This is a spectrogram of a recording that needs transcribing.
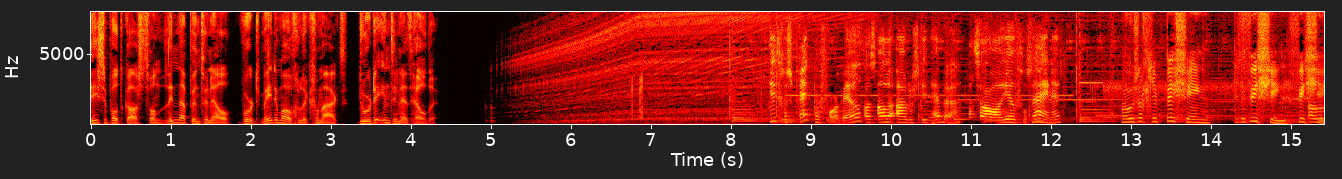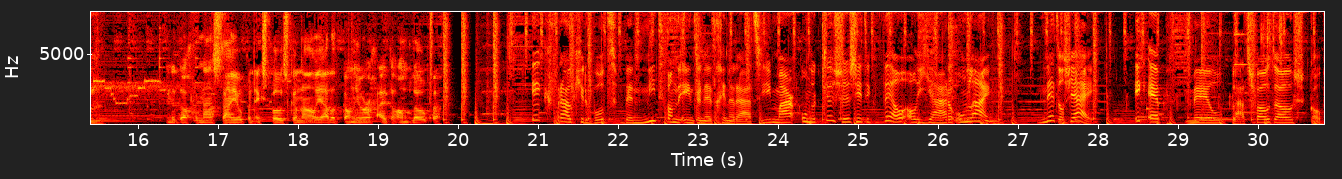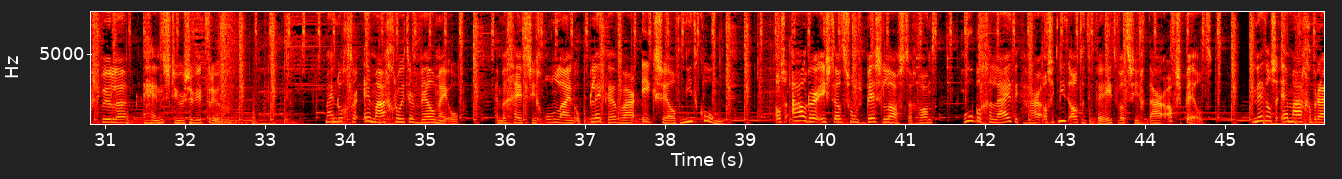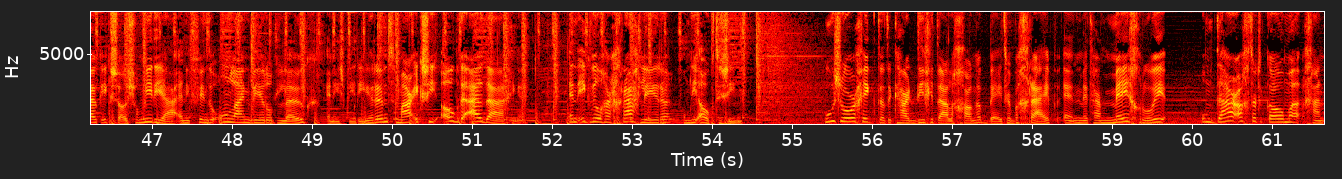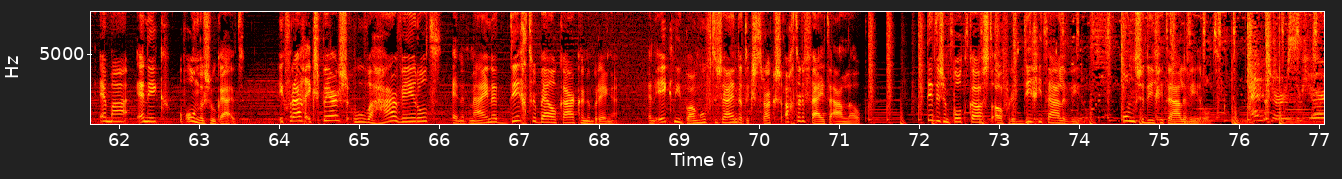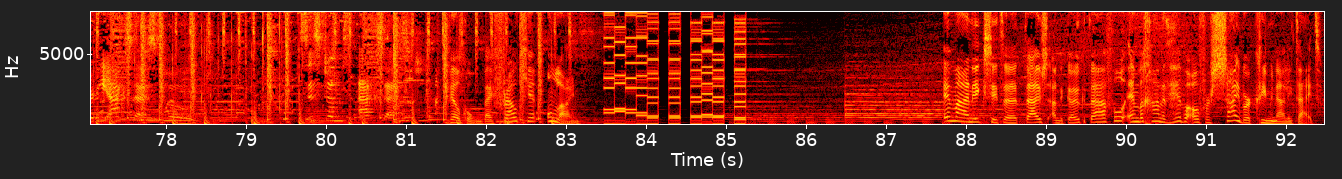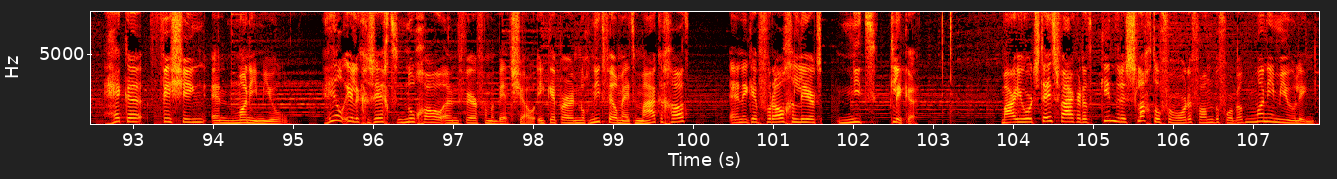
Deze podcast van linda.nl wordt mede mogelijk gemaakt door de internethelden. Dit gesprek bijvoorbeeld, als alle ouders dit hebben, dat zou al heel veel zijn, hè? Maar hoe zag je phishing? Is het Phishing, phishing. En de dag erna sta je op een exposed kanaal. Ja, dat kan heel erg uit de hand lopen. Ik, Vrouwtje de Bot, ben niet van de internetgeneratie, maar ondertussen zit ik wel al jaren online. Net als jij. Ik app, mail, plaats foto's, koop spullen en stuur ze weer terug. Mijn dochter Emma groeit er wel mee op en begeeft zich online op plekken waar ik zelf niet kom. Als ouder is dat soms best lastig, want hoe begeleid ik haar als ik niet altijd weet wat zich daar afspeelt? Net als Emma gebruik ik social media en ik vind de online wereld leuk en inspirerend, maar ik zie ook de uitdagingen. En ik wil haar graag leren om die ook te zien. Hoe zorg ik dat ik haar digitale gangen beter begrijp en met haar meegroei? Om daarachter te komen gaan Emma en ik op onderzoek uit. Ik vraag experts hoe we haar wereld en het mijne dichter bij elkaar kunnen brengen. En ik niet bang hoef te zijn dat ik straks achter de feiten aanloop. Dit is een podcast over de digitale wereld. Onze digitale wereld. Enter security access code. Systems access. Welkom bij Vrouwtje Online. Emma en ik zitten thuis aan de keukentafel en we gaan het hebben over cybercriminaliteit. Hacken, phishing en money mule. Heel eerlijk gezegd, nogal een ver van mijn bedshow. Ik heb er nog niet veel mee te maken gehad. En ik heb vooral geleerd niet klikken. Maar je hoort steeds vaker dat kinderen slachtoffer worden van bijvoorbeeld money muling.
